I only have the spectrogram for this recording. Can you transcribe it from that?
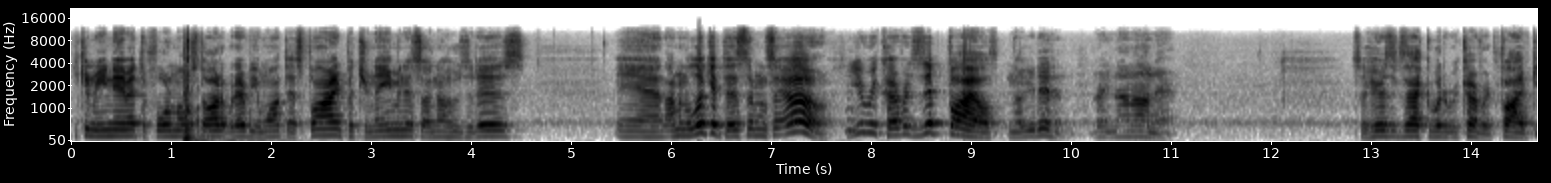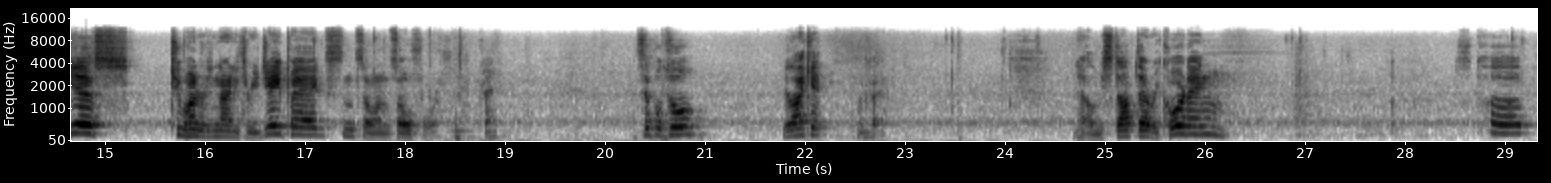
You can rename it to Foremost Audit, whatever you want. That's fine. Put your name in it so I know whose it is. And I'm going to look at this. I'm going to say, oh, you recovered zip files. No, you didn't. Ain't none on there. So here's exactly what it recovered. Five GIFs, 293 JPEGs, and so on and so forth. Okay. Simple tool. You like it? Okay. Now let me stop that recording. Stop.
